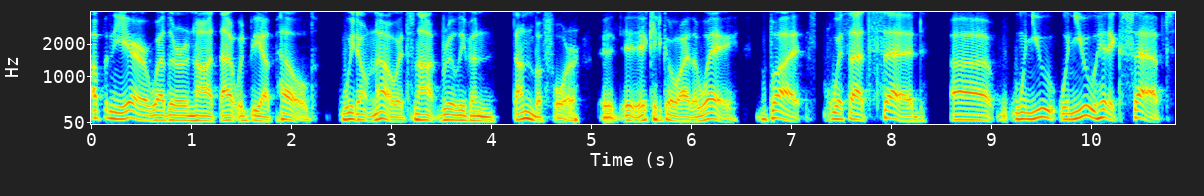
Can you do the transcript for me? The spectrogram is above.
up in the air whether or not that would be upheld we don't know. It's not really been done before. It, it, it could go either way. But with that said, uh, when you when you hit accept,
